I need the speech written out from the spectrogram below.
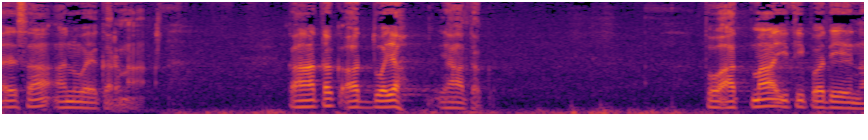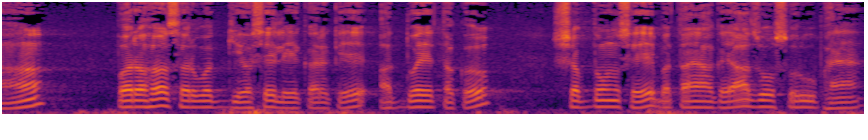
ऐसा अन्वय करना। कहा तक? अद्वय, यहाँ तक। तो आत्मा इति पदे न पर सर्वज्ञ से लेकर के अद्वय तक शब्दों से बताया गया जो स्वरूप है,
